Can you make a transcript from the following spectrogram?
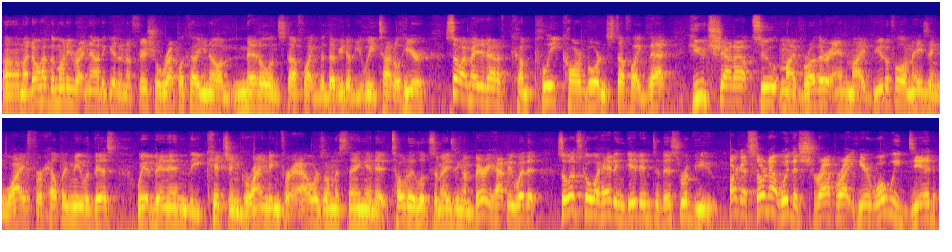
um, I don't have the money right now to get an official replica, you know, a metal and stuff like the WWE title here. So I made it out of complete cardboard and stuff like that. Huge shout out to my brother and my beautiful, amazing wife for helping me with this. We have been in the kitchen grinding for hours on this thing and it totally looks amazing. I'm very happy with it. So let's go ahead and get into this review. Alright guys, starting out with the strap right here. What we did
